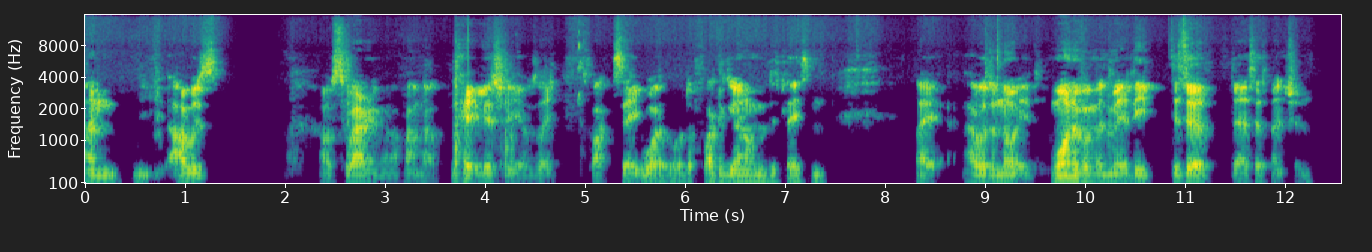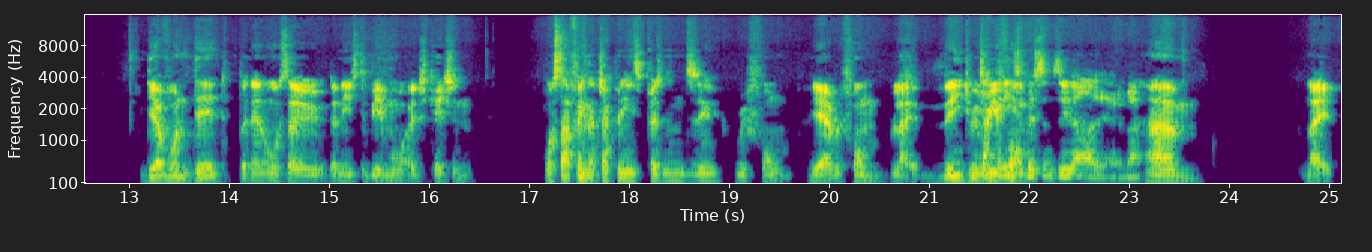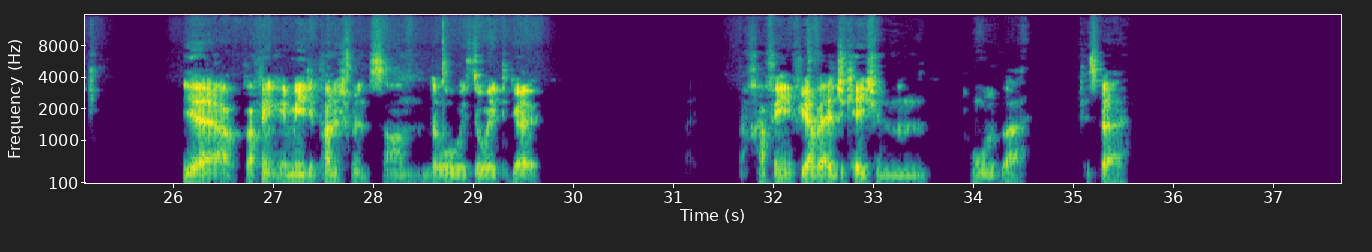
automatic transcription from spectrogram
and I was, I was swearing when I found out. Like literally, I was like, "Fuck's sake, what what the fuck is going on with this place?" And like I was annoyed. One of them admittedly deserved their suspension. The other one did, but then also there needs to be more education. What's that thing that Japanese prisons do? Reform. Yeah, reform. Like they need to be Japanese reformed. prisons do that. I don't. Um, like, yeah, I, I think immediate punishments aren't always the way to go. I think if you have an education and all of that, it's better.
